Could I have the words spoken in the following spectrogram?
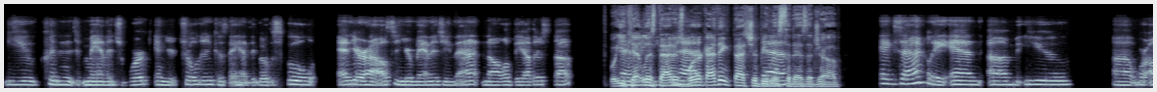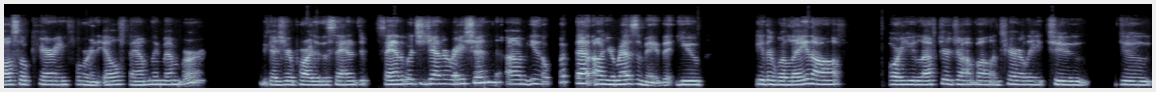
you couldn't manage work and your children because they had to go to school at your house and you're managing that and all of the other stuff. Well, you And can't list you that as work. I think that should be Yeah. listed as a job. Exactly. And um, you uh, were also caring for an ill family member because you're part of the sand- sandwich generation. Um, you know, put that on your resume that you either were laid off or you left your job voluntarily to do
